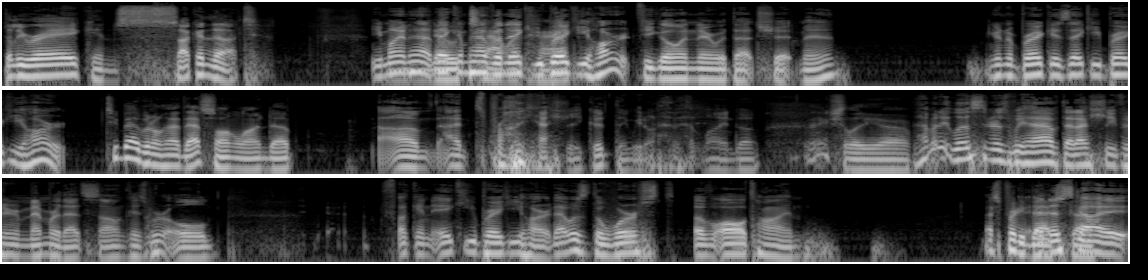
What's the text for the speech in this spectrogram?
Billy Ray can suck a nut. You might have No make him have an achy hack. breaky heart if you go in there with that shit, man. You're gonna break his achy breaky heart. Too bad we don't have that song lined up. Um, it's probably actually a good thing we don't have that lined up. Actually, uh, How many listeners we have that actually even remember that song? Because we're old. Fucking achy breaky heart. That was the worst of all time. That's pretty And bad this stuff. guy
